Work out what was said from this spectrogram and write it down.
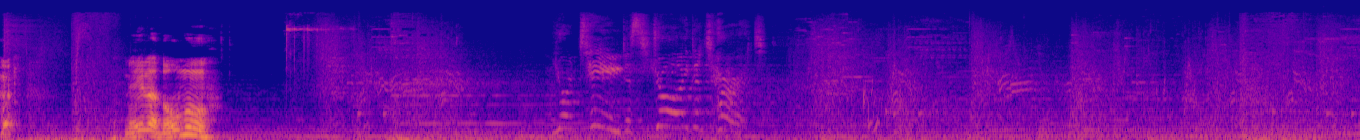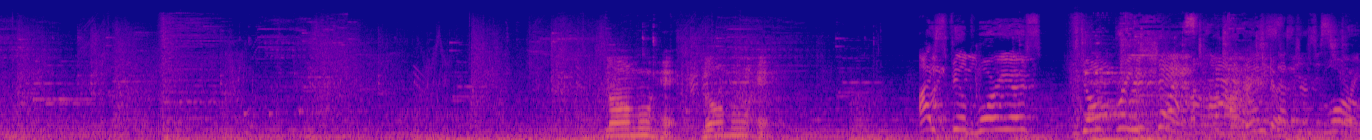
레일라 너무. 너무해. 너무해. Icefield warriors, don't bring shame upon our ancestors' glory.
